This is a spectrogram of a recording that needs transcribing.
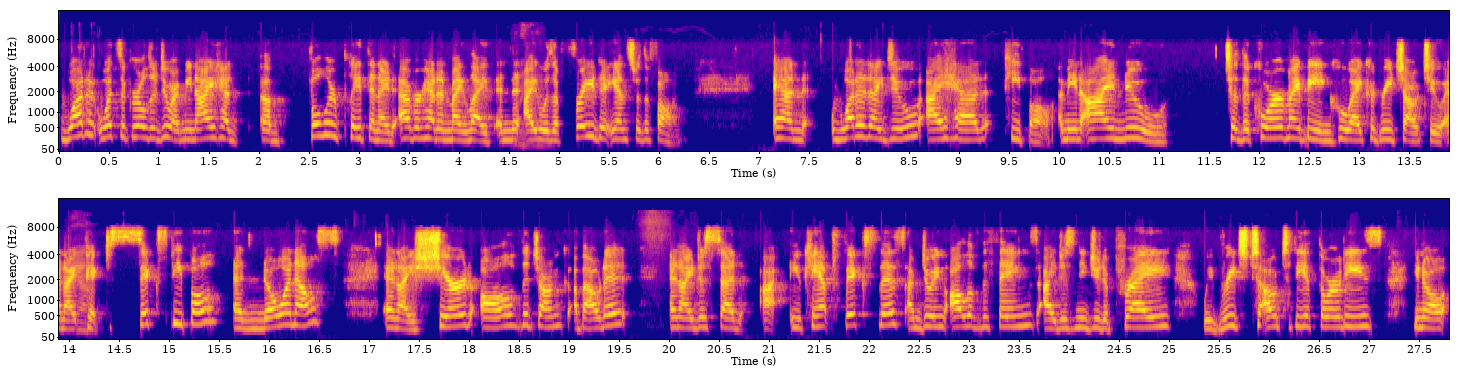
what what's a girl to do? I mean, I had a fuller plate than I'd ever had in my life, and I was afraid to answer the phone. And what did I do? I had people. I mean, I knew to the core of my being who I could reach out to. And I Yeah. picked six people and no one else. And I shared all of the junk about it. And I just said, I, You can't fix this. I'm doing all of the things. I just need you to pray. We've reached out to the authorities. You know,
